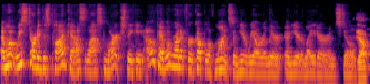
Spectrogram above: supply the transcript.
And what we started this podcast last March thinking, okay, we'll run it for a couple of months. And here we are a, lear- a year later and still. Yep.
